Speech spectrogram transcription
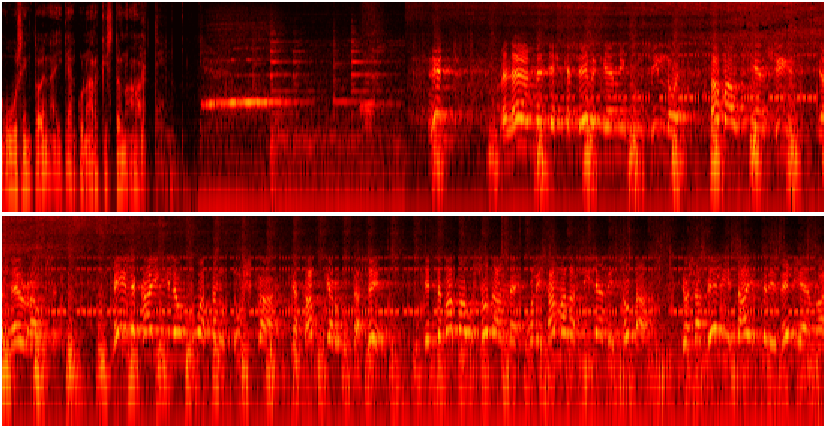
uusintoina ikään kuin arkiston aartiin. Nyt me näemme ehkä selkeämmin kuin katkeruutta se, että vapaussotamme oli samalla sisällissota, jossa veli taisteli veljään vastaan.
